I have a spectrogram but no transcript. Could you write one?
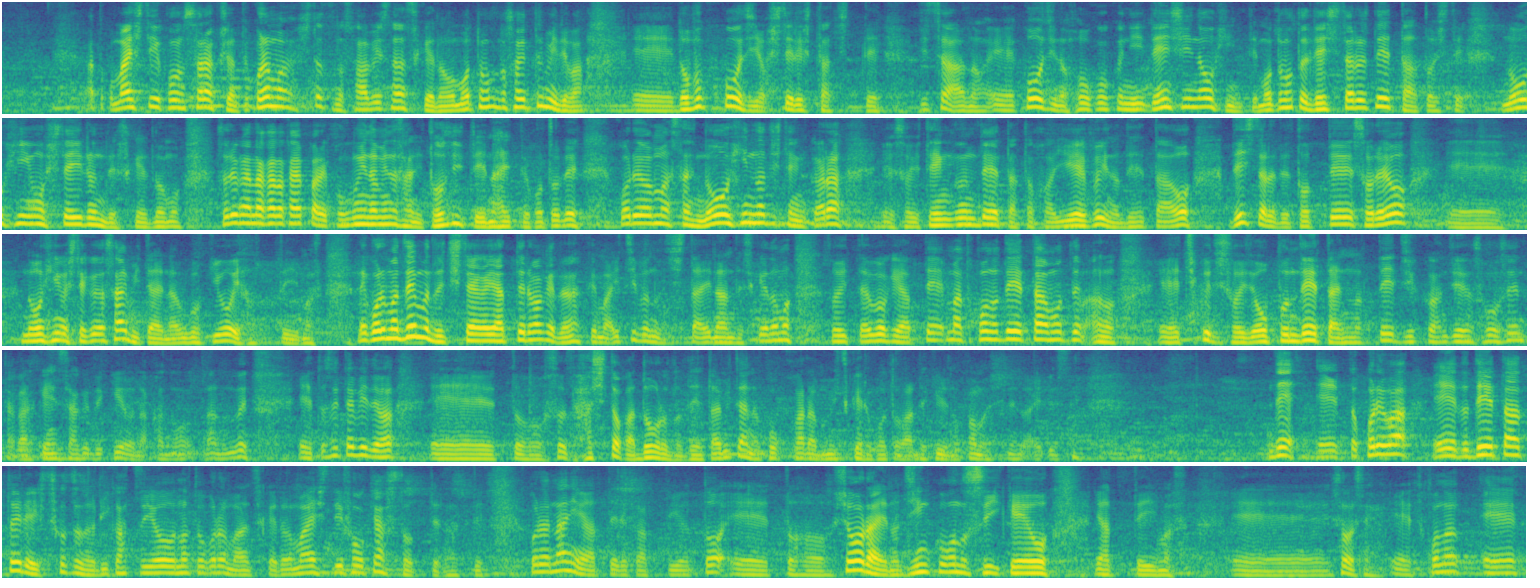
あとマイシティコンストラクションってこれも一つのサービスなんですけどもともとそういった意味では、えー、土木工事をしている人たちって実はあの、えー、工事の報告に電子納品ってもともとデジタルデータとして納品をしているんですけれどもそれがなかなかやっぱり国民の皆さんに届いていないということでこれをまさに納品の時点から、えー、そういう点群データとか UAV のデータをデジタルで取ってそれを、えー納品をしてくださいみたいな動きをやっています。でこれも全部の自治体がやってるわけではなくて、まあ、一部の自治体なんですけども、そういった動きをやって、まあ、このデデータもあの、えー、逐次そういうオープンデータになって、実感情報センターから検索できるような可能なので、えーと、そういった意味では、えーと、そうです橋とか道路のデータみたいなここからも見つけることができるのかもしれないですね。で、えー、とこれは、えー、とデータというより一つの利活用のところもあるんですけど、 My City Forecast ってなって、これは何をやってるかっていうと、えー、と将来の人口の推計をやっています。えー、そうですね、えー、とこの、え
